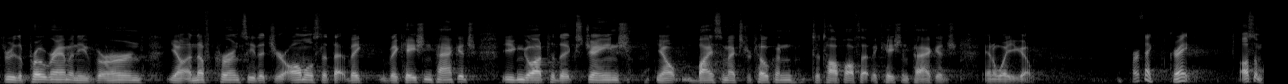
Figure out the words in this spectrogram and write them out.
through the program and you've earned you know enough currency that you're almost at that vac- vacation package, you can go out to the exchange, you know, buy some extra token to top off that vacation package, and away you go. Perfect. Great. Awesome.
